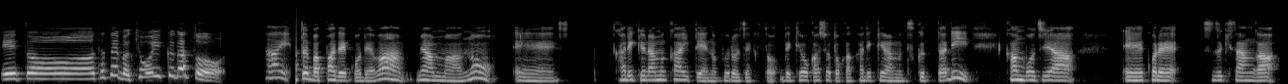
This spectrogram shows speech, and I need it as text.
えっ、ー、と例えば教育だとはい、例えばパデコではミャンマーの、えー、カリキュラム改定のプロジェクトで教科書とかカリキュラム作ったり、カンボジア、えー、これ鈴木さんが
